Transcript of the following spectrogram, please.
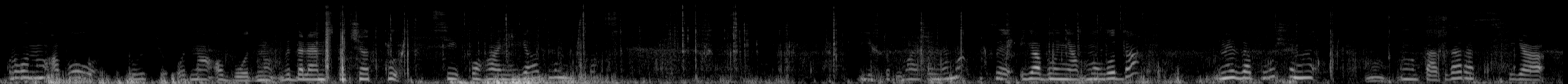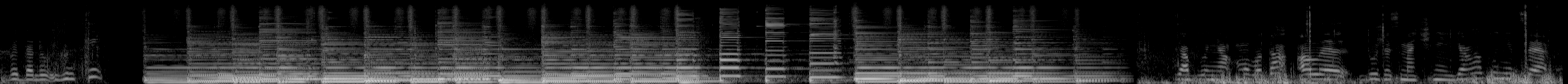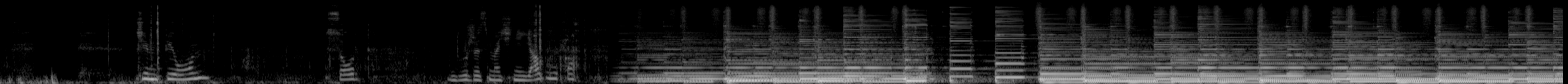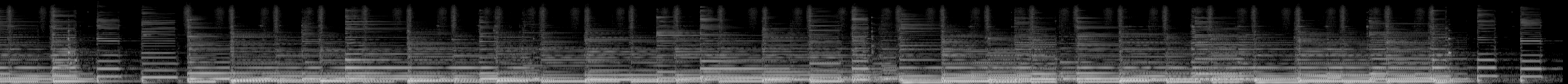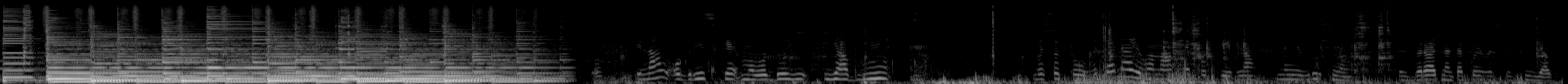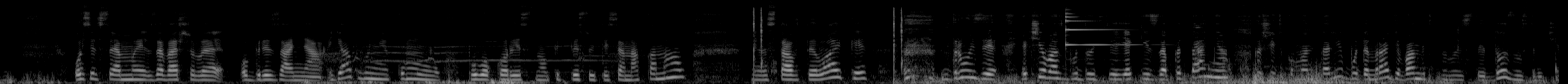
в крону або труть одна об одну. Видаляємо спочатку ці погані яблунька. Їх тут майже нема. Це яблуня молода, не запущена. М, Так, зараз я видалю гілки. Яблуня молода, але дуже смачні яблуні. Це чемпіон сорт. Дуже смачні яблука. Фінал обрізки молодої яблуні. Висоту видаляю, вона не потрібна. Мені зручно збирати на такій висоті яблуні. Ось і все. Ми завершили обрізання яблуні. Кому було корисно, підписуйтеся на канал, е, ставте лайки. Друзі, якщо у вас будуть якісь запитання, пишіть коментарі, будемо раді вам відповісти. До зустрічі!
